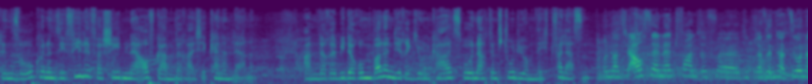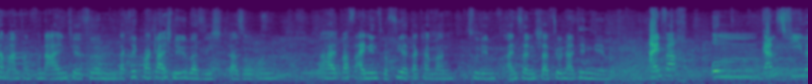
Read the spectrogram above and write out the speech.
denn so können sie viele verschiedene Aufgabenbereiche kennenlernen. Andere wiederum wollen die Region Karlsruhe nach dem Studium nicht verlassen. Und was ich auch sehr nett fand, ist äh, die Präsentation am Anfang von allen vier Firmen. Da kriegt man gleich eine Übersicht. Also und halt was einen interessiert, da kann man zu den einzelnen Stationen halt hingehen. Einfach um ganz viele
